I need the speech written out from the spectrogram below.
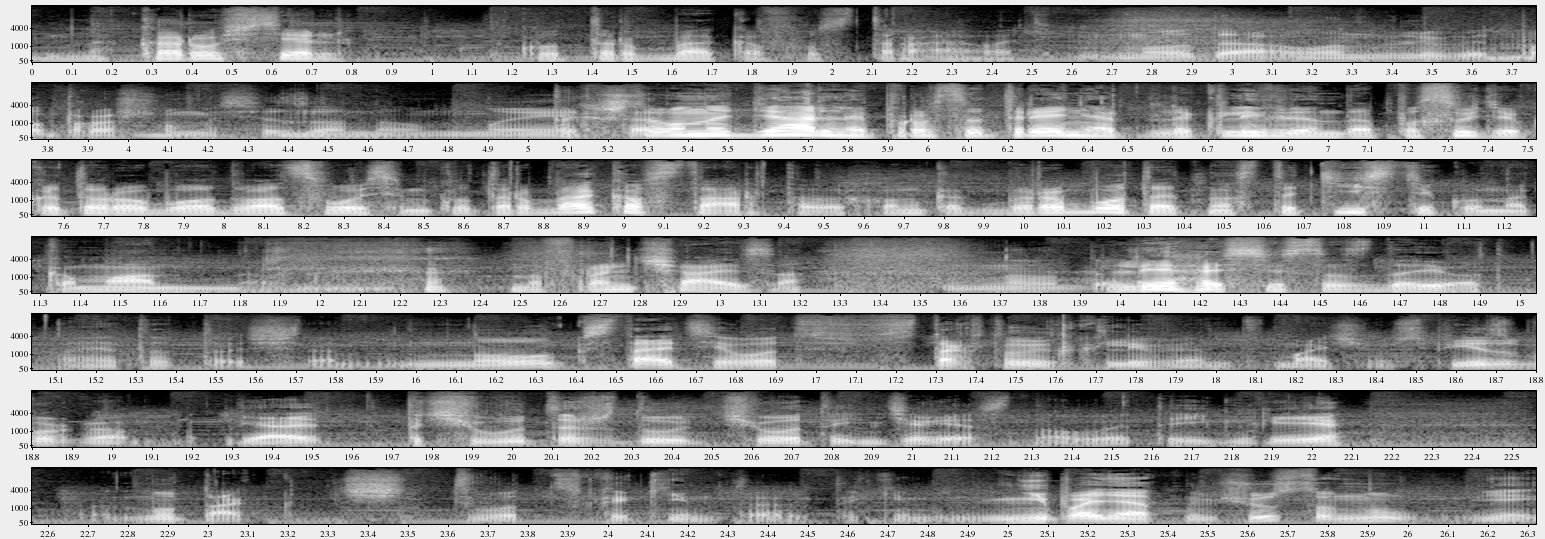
именно карусель кутербеков устраивать. Ну да, он любит по прошлому сезону. Мы так это... что он идеальный просто тренер для Кливленда, по сути, у которого было 28 кутербеков стартовых. Он как бы работает на статистику, на команду, на франчайза. Ну да. Легаси создает. Это точно. Ну, кстати, вот стартует Кливленд матчем с Питтсбургом. Я почему-то жду чего-то интересного в этой игре ну так, вот с каким-то таким непонятным чувством. Ну, я,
